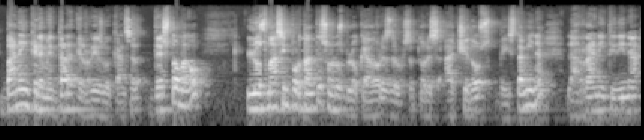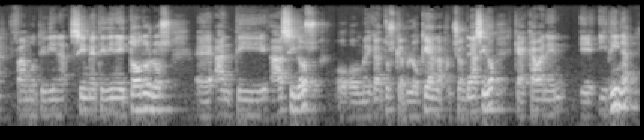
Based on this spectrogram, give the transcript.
van a incrementar el riesgo de cáncer de estómago los más importantes son los bloqueadores de los receptores H2 de histamina, la ranitidina, famotidina, simetidina y todos los eh, antiácidos o, medicamentos que bloquean la producción de ácido que acaban en eh, idina.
